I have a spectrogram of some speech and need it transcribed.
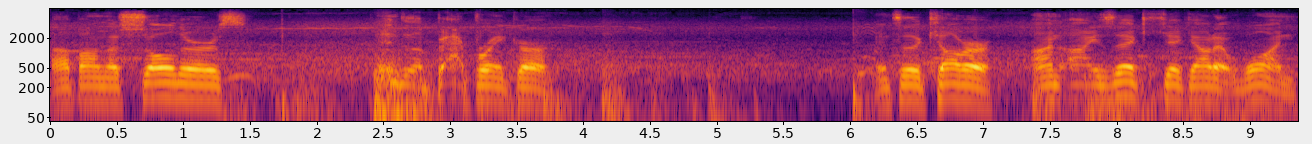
Up on the shoulders. Into the backbreaker. Into the cover on Isaac. Kick out at one.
